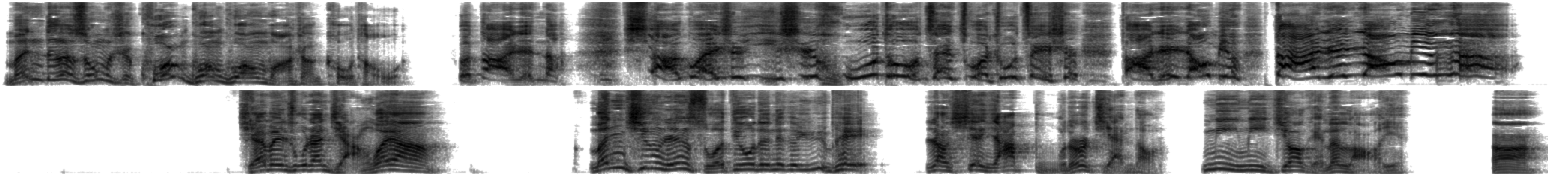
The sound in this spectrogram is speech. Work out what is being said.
门德松是哐哐哐往上叩头啊，说：“大人呐，下官是一时糊涂才做出这事大人饶命，大人饶命啊！”前文书咱讲过呀，门清人所丢的那个玉佩，让县衙捕头捡到了，秘密交给了老爷，啊，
